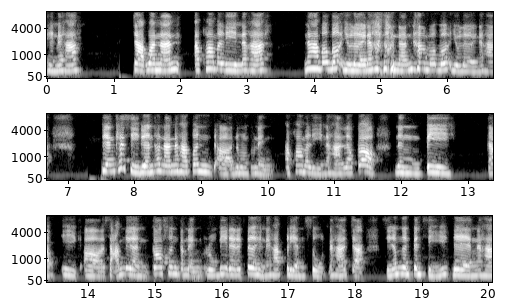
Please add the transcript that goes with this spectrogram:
เห็นไหมคะ จากวันนั้นอความารีนนะคะ หน้าเบ้อๆอยู่เลยนะคะ ตอนนั้นหน้าเบ้อๆอยู่เลยนะคะ เพียงแค่สี่เดือนเท่านั้นนะคะเปิ้ลเอ่อดำรงตำแหน่งอความารีนะคะ แล้วก็หนึ่งปีกับอีกสามเดือนก็ขึ้นตำแหน่ง Ruby Director เห็นไหมคะ เปลี่ยนสูตรนะคะ จากสีน้ำเงินเป็นสีแดงนะคะ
